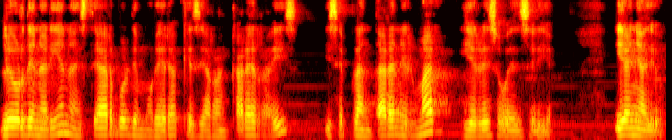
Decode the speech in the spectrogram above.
le ordenarían a este árbol de morera que se arrancara de raíz y se plantara en el mar y él les obedecería. Y añadió,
